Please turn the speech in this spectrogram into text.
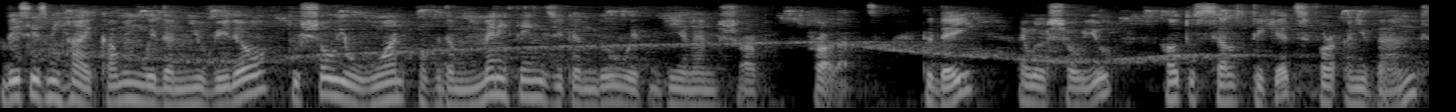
this is Mihai coming with a new video to show you one of the many things you can do with DNN Sharp products. Today I will show you how to sell tickets for an event,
